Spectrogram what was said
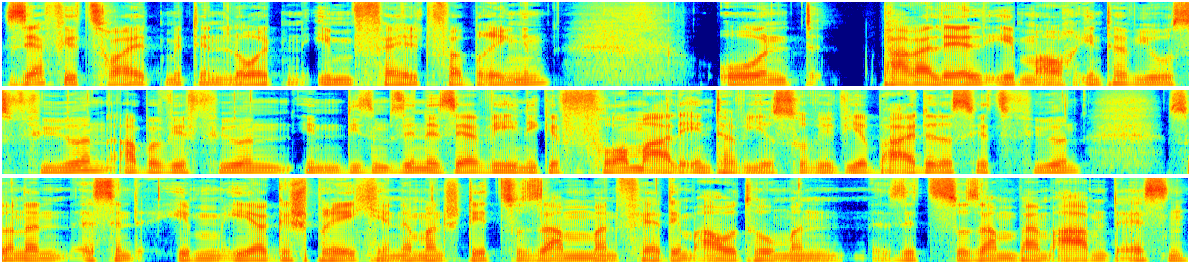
sehr viel Zeit mit den Leuten im Feld verbringen. Und parallel eben auch Interviews führen, aber wir führen in diesem Sinne sehr wenige formale Interviews, so wie wir beide das jetzt führen, sondern es sind eben eher Gespräche. Ne? Man steht zusammen, man fährt im Auto, man sitzt zusammen beim Abendessen.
